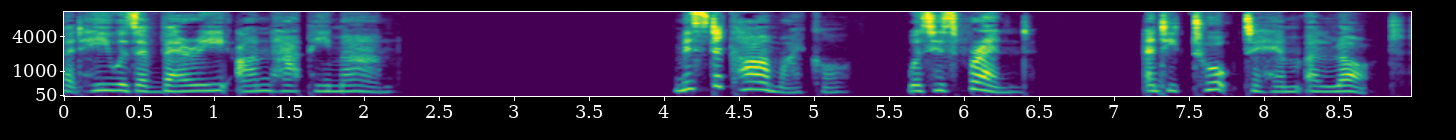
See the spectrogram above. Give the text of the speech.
but he was a very unhappy man. Mr. Carmichael was his friend, and he talked to him a lot.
